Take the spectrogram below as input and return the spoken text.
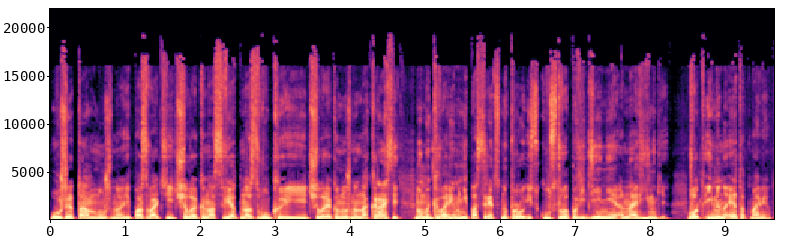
уже там нужно и позвать и человека на свет, на звук, и человека нужно накрасить. Но мы говорим непосредственно про искусство поведения на ринге. Вот именно этот момент.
